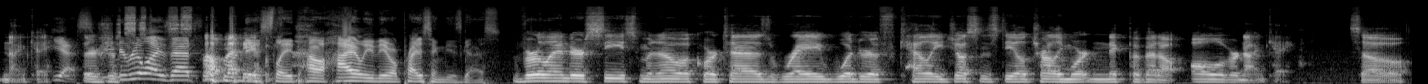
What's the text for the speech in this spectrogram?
9K. Yes. there's you realize that from many Monday's slate, how highly they were pricing these guys. Verlander, Cease, Manoah, Cortes, Ray, Woodruff, Kelly, Justin Steele, Charlie Morton, Nick Pivetta, all over 9K. So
